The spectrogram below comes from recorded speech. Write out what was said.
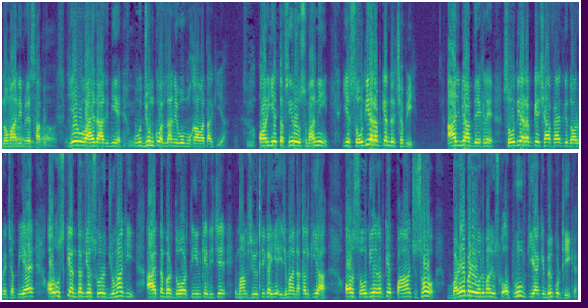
नोमान इब्न साबित। ये वो वाहिद आदमी है वो जिनको अल्लाह ने वो मुकाम अता किया। और ये तफसीर उस्मानी ये सऊदी अरब के अंदर छपी। आज भी आप देख लें सऊदी अरब के शाह फैद के दौर में छपी है और उसके अंदर जो सूरज जुमा की आयत नंबर दो और तीन के नीचे इमाम सयूती का ये इजमा नकल किया और सऊदी अरब के पाँच सौ बड़े बड़े उलमा ने उसको अप्रूव किया कि बिल्कुल ठीक है।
